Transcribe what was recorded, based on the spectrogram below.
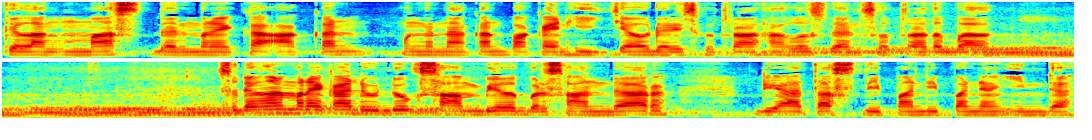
gelang emas dan mereka akan mengenakan pakaian hijau dari sutra halus dan sutra tebal. Sedangkan mereka duduk sambil bersandar di atas dipan-dipan yang indah.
